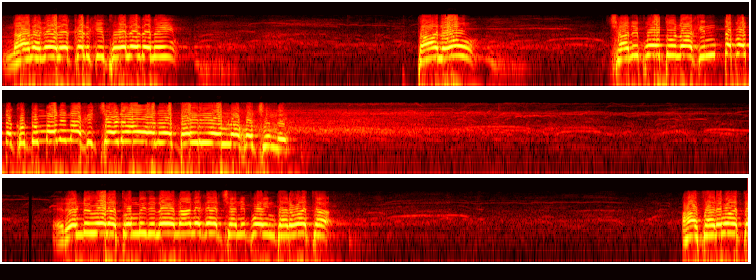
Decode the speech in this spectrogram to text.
నాన్నగారు ఎక్కడికి పోలేదని తాను చనిపోతూ నాకు ఇంత పెద్ద కుటుంబాన్ని నాకు ఇచ్చాడు అనే ధైర్యం నాకు వచ్చింది. రెండు వేల తొమ్మిదిలో నాన్నగారు చనిపోయిన తర్వాత ఆ తర్వాత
